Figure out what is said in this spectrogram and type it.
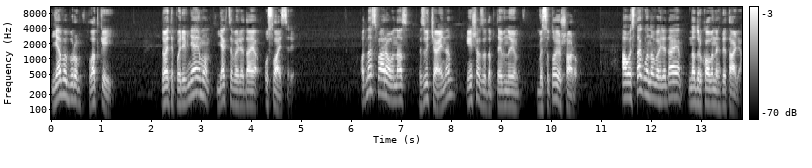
Я виберу гладкий. Давайте порівняємо, як це виглядає у слайсері. Одна сфера у нас звичайна, інша з адаптивною висотою шару. А ось так воно виглядає на друкованих деталях.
